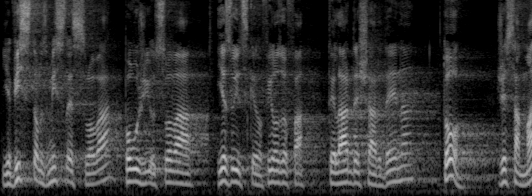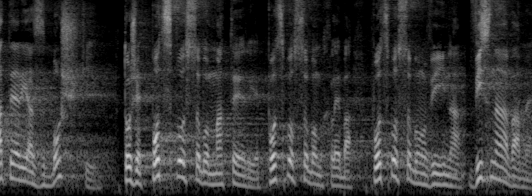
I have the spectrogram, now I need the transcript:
je v istom zmysle slova, použijú slova jezuitského filozofa Teilhard de Chardena, to, že sa matéria zboští, To, že pod spôsobom matérie, pod spôsobom chleba, pod spôsobom vína vyznávame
